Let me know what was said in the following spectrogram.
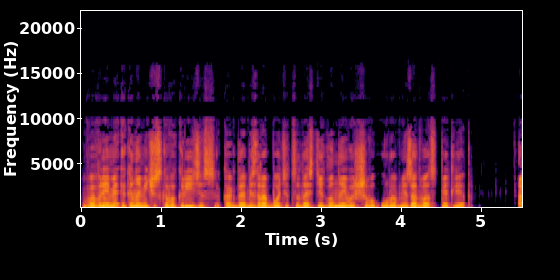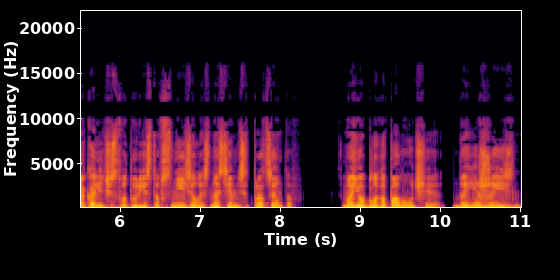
Во время экономического кризиса, когда безработица достигла наивысшего уровня за 25 лет, а количество туристов снизилось на 70%, мое благополучие, да и жизнь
